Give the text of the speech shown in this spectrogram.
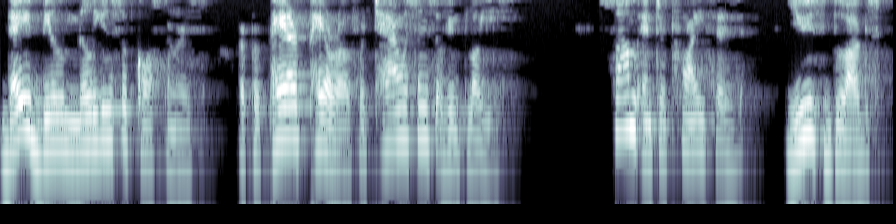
they bill millions of customers or prepare payroll for thousands of employees. Some enterprises use blogs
